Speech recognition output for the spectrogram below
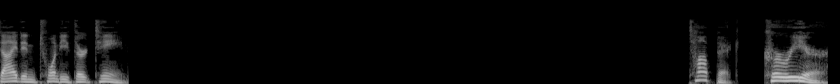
died in 2013. Career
